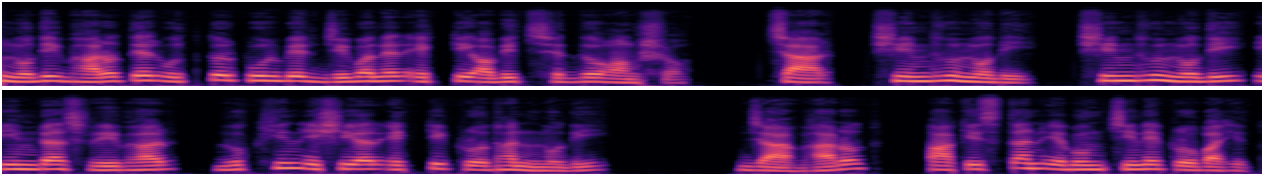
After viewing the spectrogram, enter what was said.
নদী ভারতের উত্তর পূর্বের জীবনের একটি অবিচ্ছেদ্য অংশ। চার, সিন্ধু নদী। সিন্ধু নদী ইন্ডাস রিভার, দক্ষিণ এশিয়ার একটি প্রধান নদী, যা ভারত, পাকিস্তান এবং চীনে প্রবাহিত।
